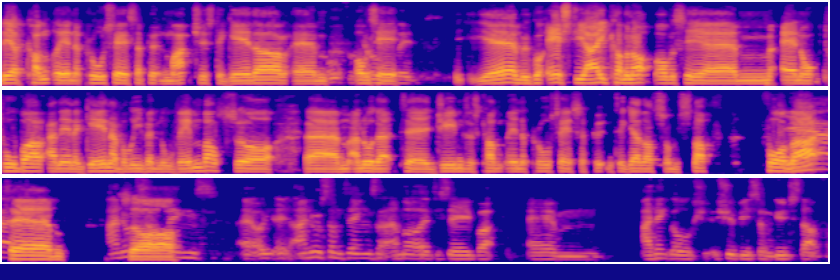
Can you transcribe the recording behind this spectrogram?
they're currently in the process of putting matches together. Um, obviously, yeah, we've got SGI coming up, obviously, um, in October, and then again, I believe, in November. So um, I know that uh, James is currently in the process of putting together some stuff for yeah, that. Um, I know so... some things. I know some things that I'm not allowed to say, but um, I think there should be some good stuff,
